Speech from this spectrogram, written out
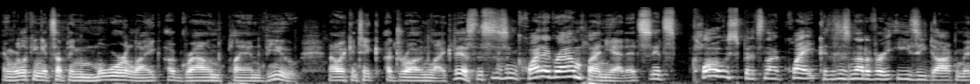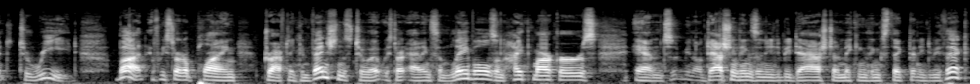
and we're looking at something more like a ground plan view. Now I can take a drawing like this. This isn't quite a ground plan yet. It's, it's close, but it's not quite because this is not a very easy document to read. But if we start applying drafting conventions to it, we start adding some labels and height markers and you know dashing things that need to be dashed and making things thick that need to be thick,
